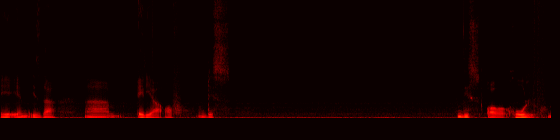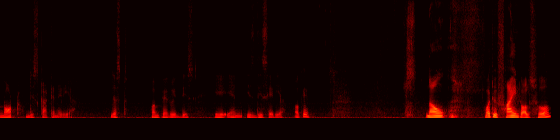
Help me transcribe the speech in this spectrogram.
A n is the um, area of this this uh, hole not this curtain area just compare with this a n is this area. Okay. Now, what we find also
